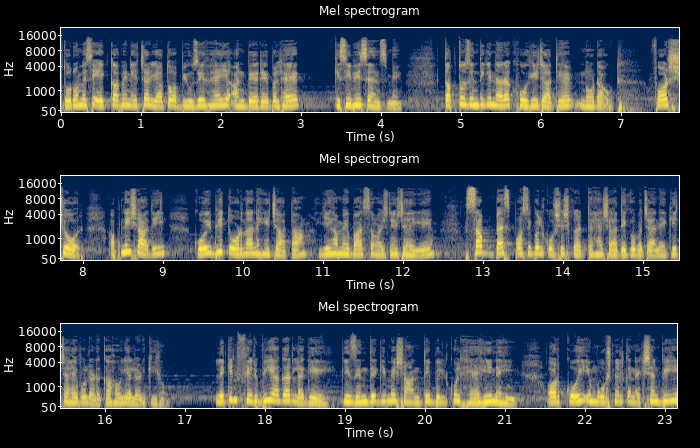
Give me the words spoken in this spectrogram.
दोनों में से एक का भी नेचर या तो अब्यूजिव है या अनबेरेबल है किसी भी सेंस में, तब तो ज़िंदगी नरक हो ही जाती है no no doubt for sure अपनी शादी कोई भी तोड़ना नहीं चाहता, ये हमें बात समझनी चाहिए। सब बेस्ट पॉसिबल कोशिश करते हैं शादी को बचाने की, चाहे वो लड़का हो या लड़की हो। लेकिन फिर भी अगर लगे कि ज़िंदगी में शांति बिल्कुल है ही नहीं और कोई इमोशनल कनेक्शन भी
